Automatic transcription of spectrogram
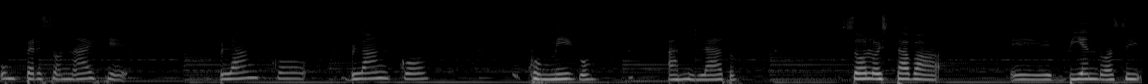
un personaje blanco, blanco, conmigo, a mi lado. Solo estaba eh, viendo así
